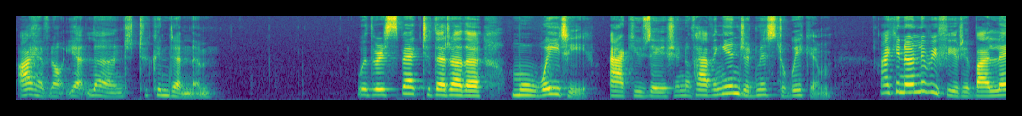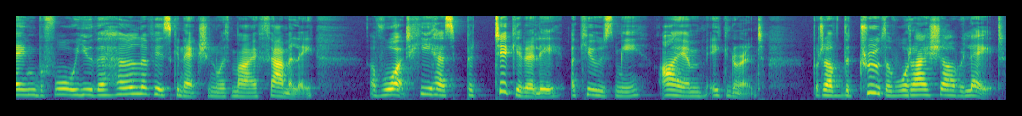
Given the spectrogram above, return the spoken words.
I have not yet learned to condemn them. With respect to that other, more weighty accusation of having injured Mr. Wickham, I can only refute it by laying before you the whole of his connection with my family. Of what he has particularly accused me, I am ignorant, but of the truth of what I shall relate,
